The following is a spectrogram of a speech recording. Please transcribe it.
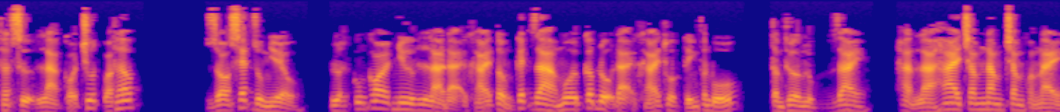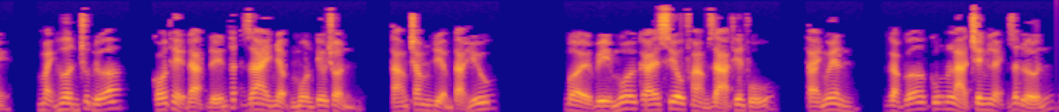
thật sự là có chút quá thấp. Do xét dùng nhiều, luật cũng coi như là đại khái tổng kết ra mỗi cấp độ đại khái thuộc tính phân bố, tầm thường lục giai, hẳn là hai trăm năm trăm khoảng này, mạnh hơn chút nữa, có thể đạt đến thất giai nhập môn tiêu chuẩn, tám trăm điểm tả hữu. Bởi vì mỗi cái siêu phàm giả thiên phú, tài nguyên, gặp gỡ cũng là tranh lệch rất lớn,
